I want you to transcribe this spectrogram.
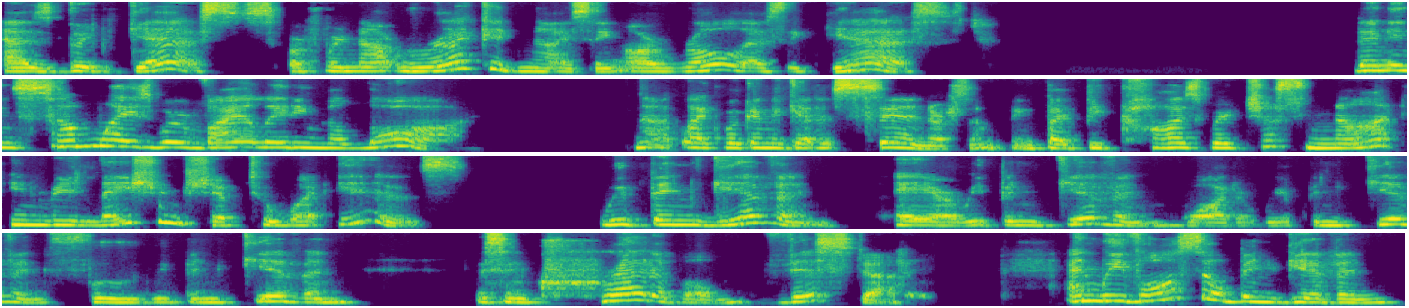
as good guests, or if we're not recognizing our role as a guest, then in some ways we're violating the law. Not like we're going to get a sin or something, but because we're just not in relationship to what is. We've been given air, we've been given water, we've been given food, we've been given this incredible vista. And we've also been given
